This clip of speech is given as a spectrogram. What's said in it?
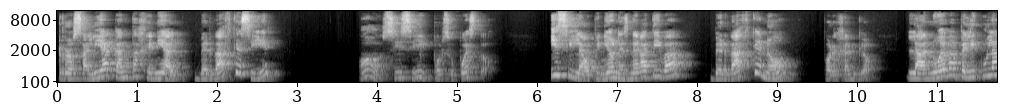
Rosalía canta genial, ¿verdad que sí? Oh, sí, sí, por supuesto. Y si la opinión es negativa, ¿verdad que no? Por ejemplo, la nueva película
